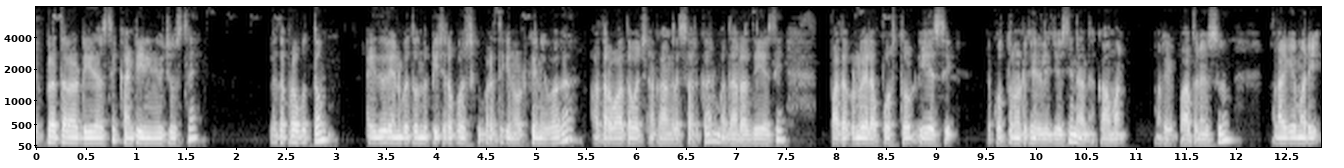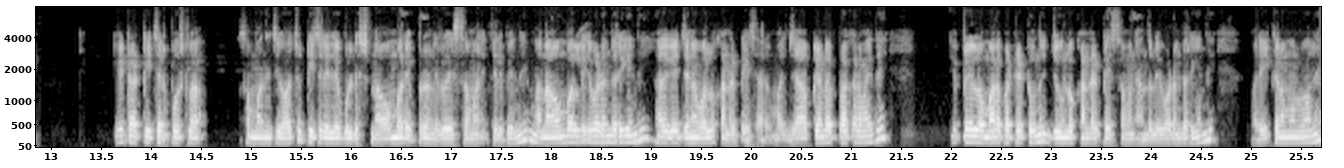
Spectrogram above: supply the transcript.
ఏప్రిల్ డీల్ వస్తే కంటిన్యూ చూస్తే గత ప్రభుత్వం ఐదు వేల ఎనభై తొమ్మిది టీచర్ పోస్టుకి భర్తీకి నోటిఫికేషన్ ఇవ్వగా ఆ తర్వాత వచ్చిన కాంగ్రెస్ సర్కార్ మరి దాన్ని రద్దు చేసి పదకొండు వేల పోస్టుతో డిఎస్సి కొత్త నోటిఫికేషన్ రిలీజ్ చేసింది. అంత కామన్ మరి పాత న్యూస్. అలాగే మరి ఏటా టీచర్ పోస్టుల సంబంధించి కావచ్చు teacher eligible test November April నిర్వహిస్తామని తెలిపింది. మరి నవంబర్లో ఇవ్వడం జరిగింది. అలాగే జనవరిలో కండక్ట్ చేశారు. మరి జాబ్ టెండర్ ప్రకారం అయితే ఏప్రిల్లో మరొక టెట్ ఉంది. జూన్లో కండక్ట్ చేస్తామని అందులో ఇవ్వడం జరిగింది. మరి ఈ క్రమంలోనే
